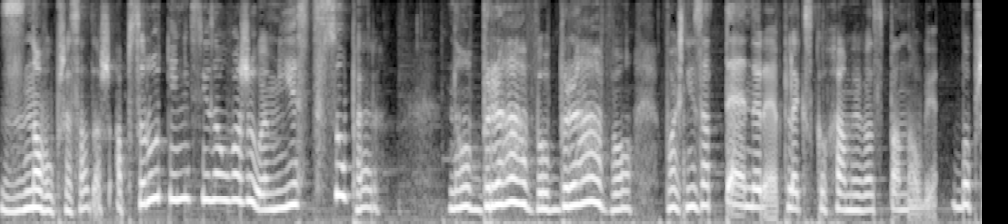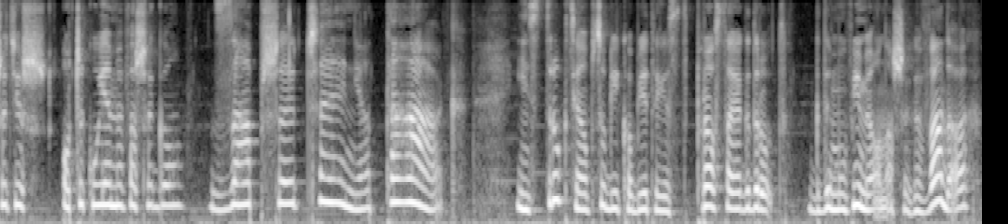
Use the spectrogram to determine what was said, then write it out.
Znowu przesadzasz. Absolutnie nic nie zauważyłem. Jest super. No brawo, brawo! Właśnie za ten refleks kochamy Was, panowie. Bo przecież oczekujemy Waszego zaprzeczenia. Tak. Instrukcja obsługi kobiety jest prosta jak drut. Gdy mówimy o naszych wadach,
